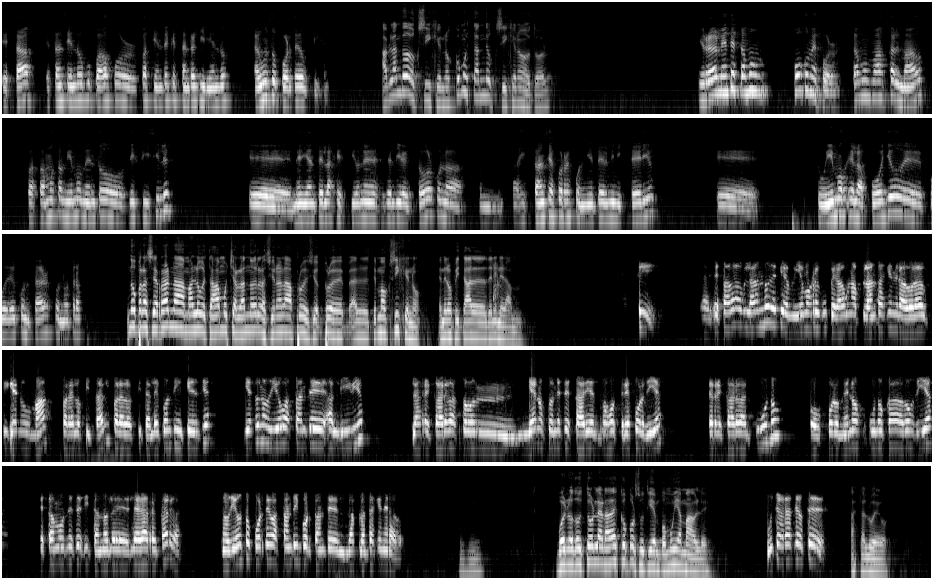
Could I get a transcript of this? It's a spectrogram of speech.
está, están siendo ocupados por pacientes que están requiriendo algún soporte de oxígeno. Hablando de oxígeno, ¿cómo están de oxígeno, doctor? Y realmente estamos un poco mejor, estamos más calmados, pasamos también momentos difíciles eh, mediante las gestiones del director con, las instancias correspondientes del ministerio. Eh, tuvimos el apoyo de poder contar con otra no, para cerrar nada más lo que estábamos charlando en relación a la al tema oxígeno en el hospital del INERAM. Sí, estaba hablando de que habíamos recuperado una planta generadora de oxígeno más para el hospital, para el hospital de contingencia, y eso nos dio bastante alivio. Las recargas son ya no son necesarias dos o tres por día, se recargan uno o por lo menos uno cada dos días. Estamos necesitando la recarga nos dio un soporte bastante importante en la planta generadora. Bueno, doctor, le agradezco por su tiempo, muy amable. Muchas gracias a ustedes. Hasta luego.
